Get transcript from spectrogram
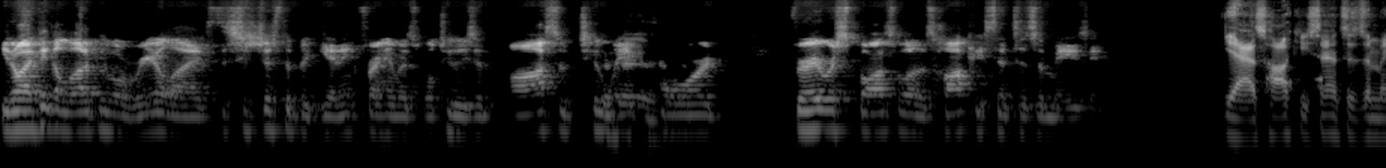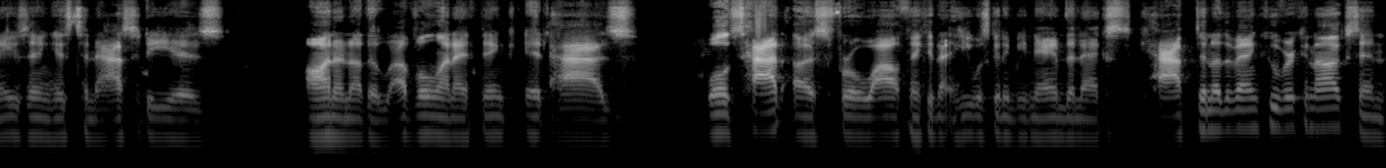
you know, I think a lot of people realize this is just the beginning for him as well too. He's an awesome two way mm-hmm. forward very responsible, and his hockey sense is amazing. Yeah, his hockey sense is amazing. His tenacity is on another level, and I think it has. Well, it's had us for a while thinking that he was going to be named the next captain of the Vancouver Canucks, and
